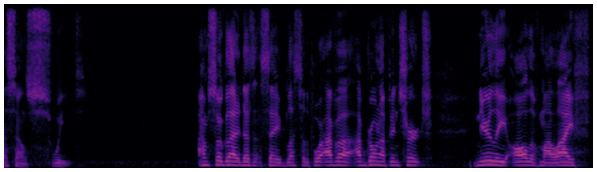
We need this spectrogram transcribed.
That sounds sweet. I'm so glad it doesn't say, Blessed are the poor. I've, uh, I've grown up in church nearly all of my life.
